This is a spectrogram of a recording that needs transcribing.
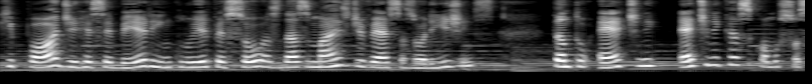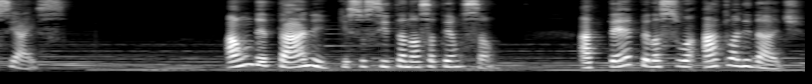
que pode receber e incluir pessoas das mais diversas origens, tanto étnicas como sociais. Há um detalhe que suscita nossa atenção, até pela sua atualidade.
